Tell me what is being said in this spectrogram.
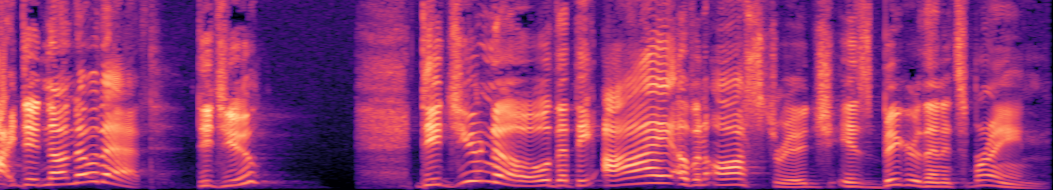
I did not know that. Did you? Did you know that the eye of an ostrich is bigger than its brain?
